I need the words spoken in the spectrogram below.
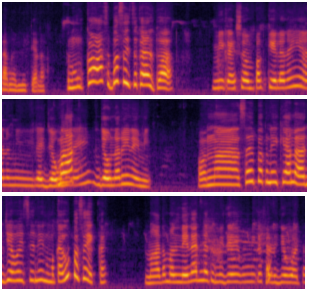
सांगन मी त्याला. पण मग का असं बसायचं काय तू? मी काही स्वयंपाक केला नाही आणि मी काही जेवण मग? नाही जेवणारही नाही मी. अन स्वयंपाक नाही केला आणि जेवायचं नाही मग काय उपास आहे काय? मग आता मला नेणार ना तुम्ही जे मी कशाला जेवू आता?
